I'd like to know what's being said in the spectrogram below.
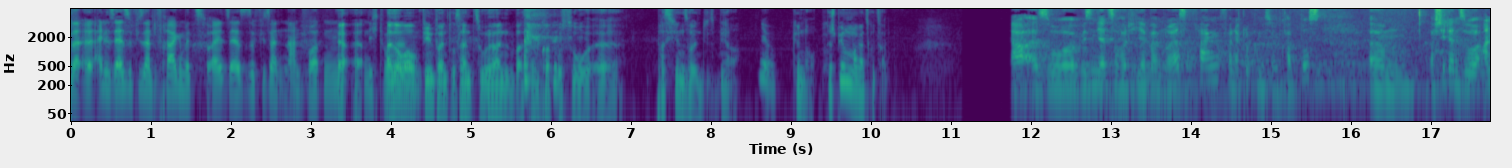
äh, eine sehr suffisante Frage mit zwei sehr suffisanten Antworten. Ja, ja. Nicht also aber auf jeden Fall interessant zu hören, was in Cottbus so äh, passieren soll in diesem Jahr. Ja. Genau. Das spielen wir mal ganz kurz ab. Ja, also wir sind jetzt heute hier beim Neujahrsempfang von der Clubkommission Cottbus. Ähm, was steht denn so an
